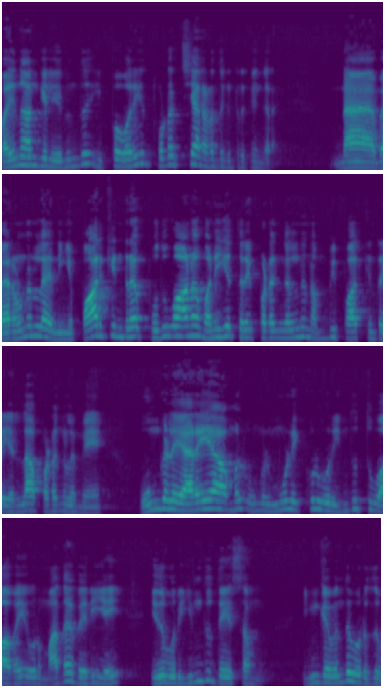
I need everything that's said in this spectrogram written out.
பதினான்கில் இருந்து இப்போ வரையும் தொடர்ச்சியாக நடந்துக்கிட்டு இருக்குங்கிறேன் நான் வேற ஒன்றும் இல்லை. நீங்கள் பார்க்கின்ற பொதுவான வணிக திரைப்படங்கள்னு நம்பி பார்க்கின்ற எல்லா படங்களுமே உங்களை அறியாமல் உங்கள் மூளைக்குள் ஒரு இந்துத்துவாவை ஒரு மத வெறியை இது ஒரு இந்து தேசம் இங்கே வந்து ஒரு இது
